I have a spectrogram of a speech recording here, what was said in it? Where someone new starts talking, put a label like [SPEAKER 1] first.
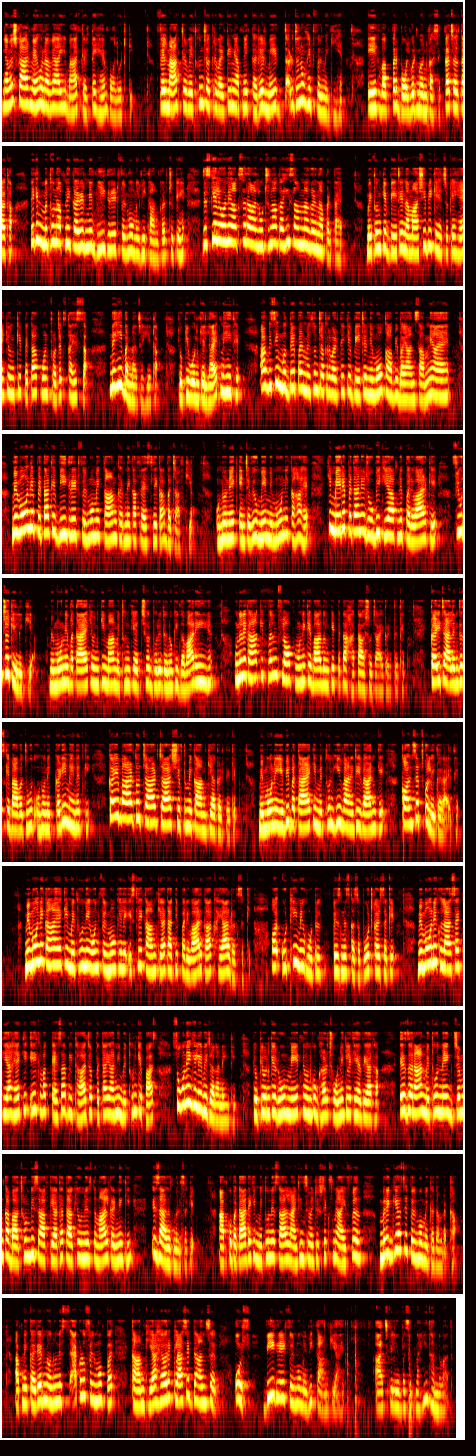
[SPEAKER 1] नमस्कार, मैं हूँ नव्या। बात करते हैं बॉलीवुड की। फ़िल्म एक्टर वेदकुन चक्रवर्ती ने अपने करियर में दर्जनों हिट फ़िल्में की हैं। एक वक्त पर बॉलीवुड में उनका सिक्का चलता था, लेकिन मिथुन अपने करियर में बी ग्रेड फ़िल्मों में भी काम कर चुके हैं, जिसके लिए उन्हें अक्सर आलोचना का ही सामना करना पड़ता है। मिथुन के बेटे नमाशी भी कह चुके हैं कि उनके पिता को उन प्रोजेक्ट्स का हिस्सा नहीं बनना चाहिए था, क्योंकि वो उनके लायक नहीं थे। अब इसी मुद्दे पर मिथुन चक्रवर्ती के बेटे निमो का भी बयान सामने आया है। मिमो ने पिता के बी ग्रेड फ़िल्मों में काम करने का फैसले का बचाव किया। उन्होंने एक इंटरव्यू में मिमो ने कहा है कि मेरे पिता ने जो भी किया, अपने परिवार के फ्यूचर के लिए किया। मिमो ने बताया कि उनकी माँ मिथुन के अच्छे और बुरे दिनों की गवा रही हैं। उन्होंने कहा कि फ़िल्म फ्लॉप होने के बाद उनके पिता हताश हो जाया करते थे। कई चैलेंजेस के बावजूद उन्होंने कड़ी मेहनत की। कई बार तो चार चार शिफ्ट में काम किया करते थे। मिमो ने यह भी बताया कि मिथुन ही वैनिटी वैन के कॉन्सेप्ट को लेकर आए थे। मिमो ने कहा है कि मिथु ने उन फ़िल्मों के लिए इसलिए काम किया ताकि परिवार का ख्याल रख सके और उठी में होटल बिज़नेस का सपोर्ट कर सके। मिमो ने खुलासा किया है कि एक वक्त ऐसा भी था जब पिता यानी मिथुन के पास सोने के लिए भी जगह नहीं थी, क्योंकि उनके रूममेट ने उनको घर छोड़ने के लिए कह दिया था। इस दौरान मिथुन ने एक जिम का बाथरूम भी साफ़ किया था ताकि उन्हें इस्तेमाल करने की इजाज़त मिल सके। आपको बता दें कि मिथुन ने साल 1976 में आई फ़िल्म मृग्या से फ़िल्मों में कदम रखा। अपने करियर में उन्होंने सैकड़ों फ़िल्मों पर काम किया है और एक क्लासिक डांसर उर्फ़ बी ग्रेड फ़िल्मों में भी काम किया है। आज के लिए बस इतना ही, धन्यवाद।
